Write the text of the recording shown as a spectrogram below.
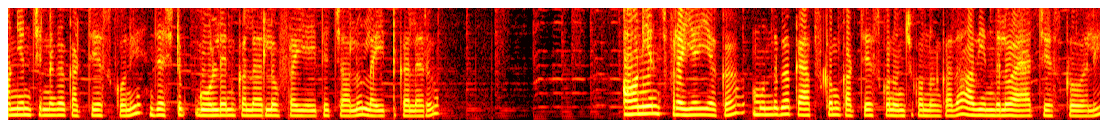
ఆనియన్ చిన్నగా కట్ చేసుకొని జస్ట్ గోల్డెన్ కలర్లో ఫ్రై అయితే చాలు లైట్ కలరు. ఆనియన్స్ ఫ్రై అయ్యాక ముందుగా క్యాప్సికమ్ కట్ చేసుకొని ఉంచుకున్నాం కదా అవి ఇందులో యాడ్ చేసుకోవాలి.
